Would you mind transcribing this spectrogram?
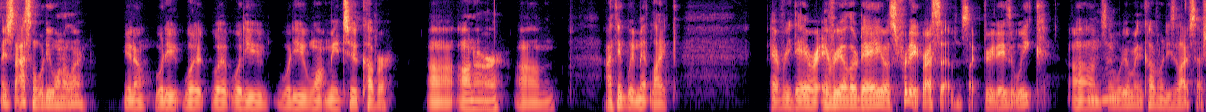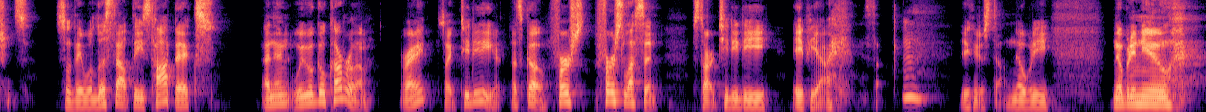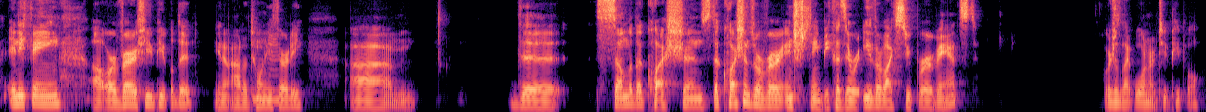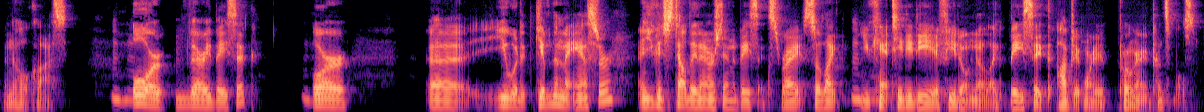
I just asked them, "What do you want to learn? You know, what do you what what, what do you what do you want me to cover uh, on our?" Um, I think we met like every day or every other day. It was pretty aggressive. It's like three days a week. Um, So Mhm. what do you want me to cover in these live sessions? So they would list out these topics, and then we would go cover them. Right? It's like TDD. Let's go. First first lesson. Start TDD API. It's like, Mm. You can just tell nobody nobody knew anything, uh, or very few people did. You know, out of 20, Mhm. 30. Um, the some of the questions the questions were very interesting because they were either like super advanced, which is like one or two people in the whole class Mhm. or very basic, Mhm. or uh, you would give them an answer and you can just tell they didn't understand the basics, right? So like you Mhm. can't TDD if you don't know like basic object oriented programming principles,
